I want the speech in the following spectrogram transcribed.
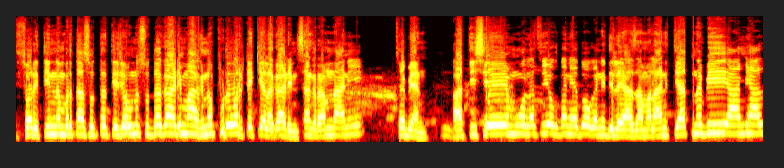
सॉरी तीन नंबर तास होतं. त्याच्यावरून सुद्धा गाडी मागणं पुढे वरट्या केला गाडीने. संग्रामनं आणि छब्यान. अतिशय मोलाचं योगदान या दोघांनी दिलंय आज आम्हाला. आणि त्यातनं बी आम्ही आज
